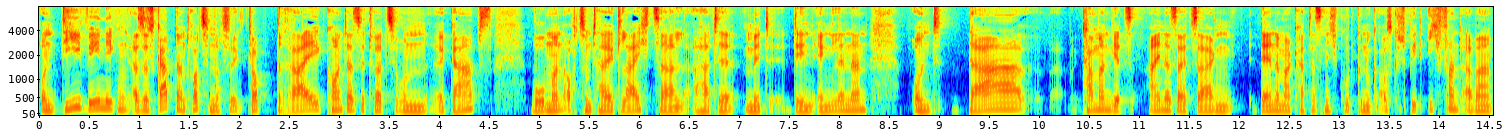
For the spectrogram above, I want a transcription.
und die wenigen, also es gab dann trotzdem noch, ich glaube, drei Kontersituationen äh, gab's, wo man auch zum Teil Gleichzahl hatte mit den Engländern und da kann man jetzt einerseits sagen, Dänemark hat das nicht gut genug ausgespielt. Ich fand aber,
